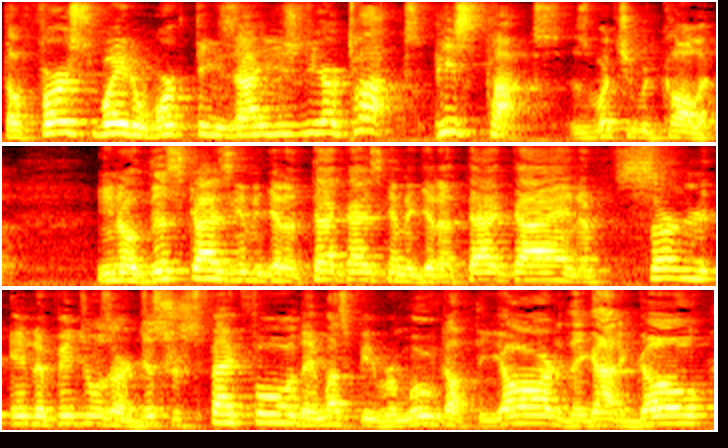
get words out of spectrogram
The first way to work things out usually are talks. Peace talks is what you would call it you know, this guy's going to get at that guy's going to get at that guy. And if certain individuals are disrespectful, they must be removed off the yard or they got to go,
